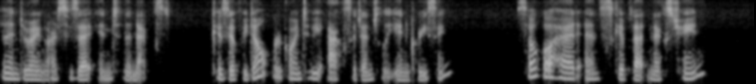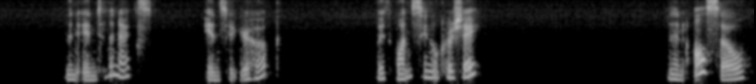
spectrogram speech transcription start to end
and then doing our Suzette into the next. Because if we don't, we're going to be accidentally increasing. So go ahead and skip that next chain, then into the next, insert your hook with one single crochet, then also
